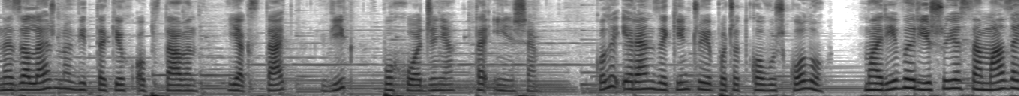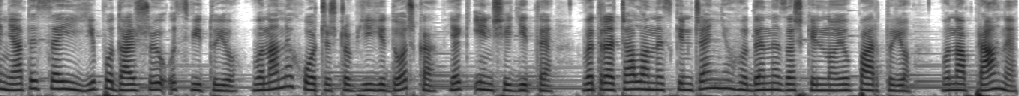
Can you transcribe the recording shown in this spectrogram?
незалежно від таких обставин, як стать, вік, походження та інше. Коли Ірен закінчує початкову школу, Марі вирішує сама зайнятися її подальшою освітою. Вона не хоче, щоб її дочка, як інші діти, витрачала нескінченні години за шкільною партою. Вона прагне,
